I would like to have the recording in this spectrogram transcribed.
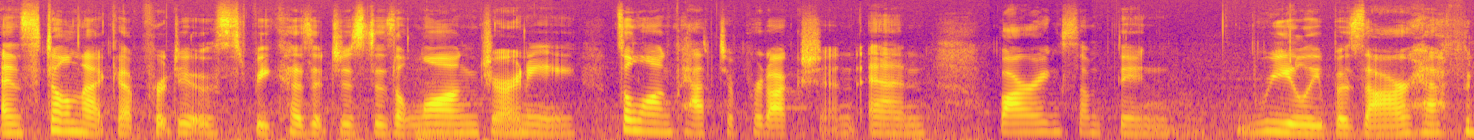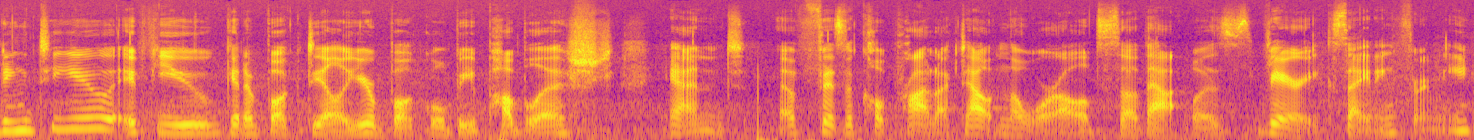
and still not get produced because it just is a long journey. It's a long path to production. And barring something really bizarre happening to you, if you get a book deal, your book will be published and a physical product out in the world. So that was very exciting for me.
